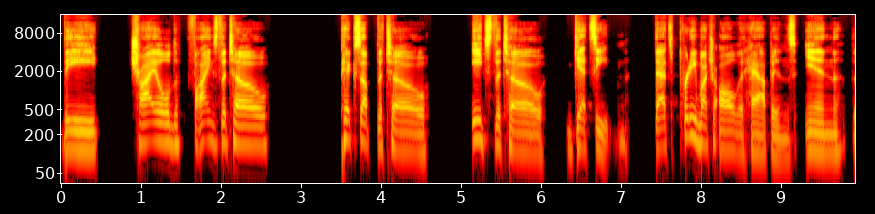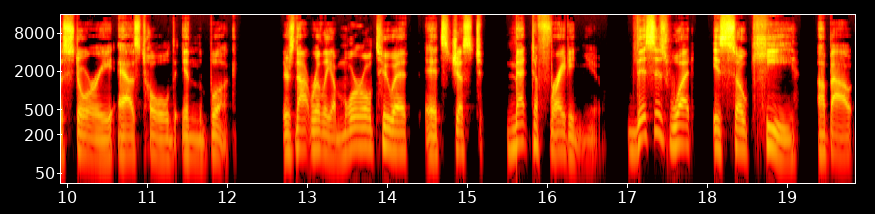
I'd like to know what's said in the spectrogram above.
The child finds the toe, picks up the toe, eats the toe, gets eaten. That's pretty much all that happens in the story as told in the book. There's not really a moral to it. It's just meant to frighten you. This is what is so key about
